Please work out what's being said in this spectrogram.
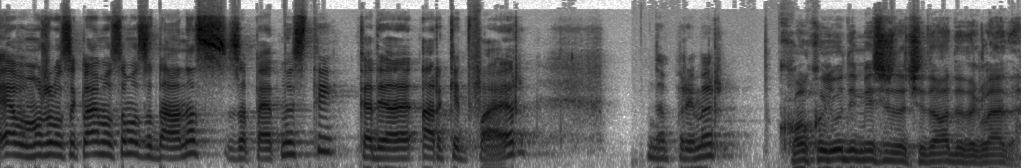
evo, možemo se klavimo samo za danas, za 15. kad je Arcade Fire, na primjer. Koliko ljudi misliš da će da ode da gleda?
